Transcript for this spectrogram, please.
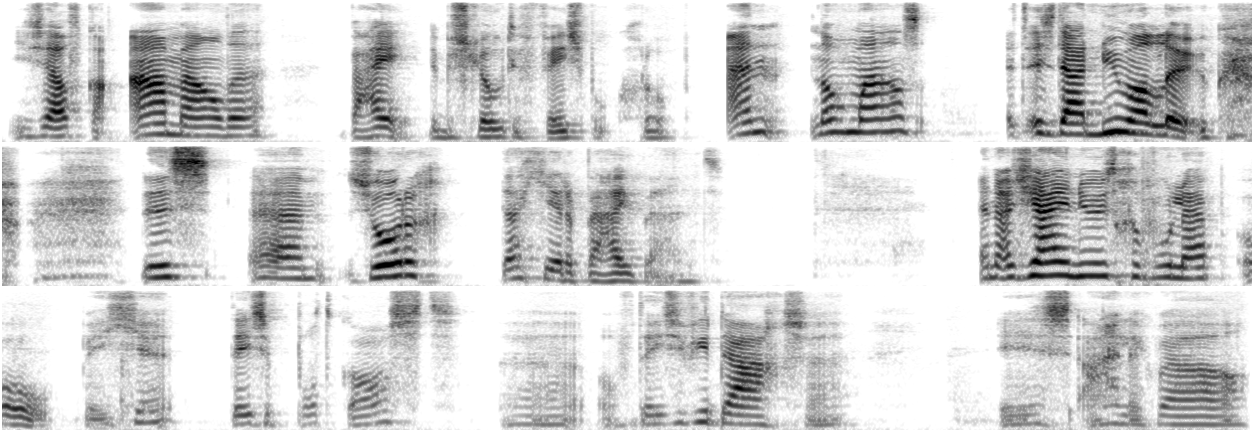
jezelf kan aanmelden bij de besloten Facebookgroep. En nogmaals, het is daar nu al leuk. Dus um, zorg dat je erbij bent. En als jij nu het gevoel hebt, oh, weet je, deze podcast uh, of deze vierdaagse is eigenlijk wel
